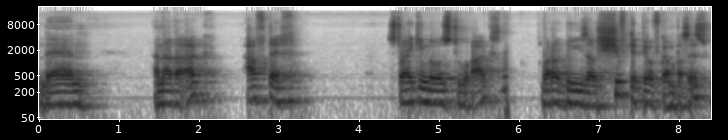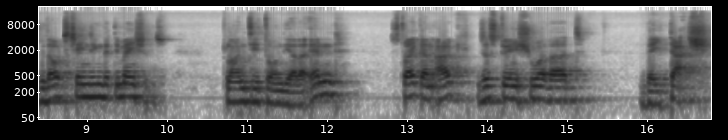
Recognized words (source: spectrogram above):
Then another arc. After striking those two arcs, what I'll do is I'll shift the pair of compasses without changing the dimensions. Plant it on the other end, strike an arc just to ensure that they touch.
